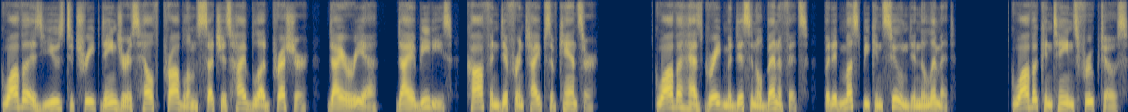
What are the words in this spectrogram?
Guava is used to treat dangerous health problems such as high blood pressure, diarrhea, diabetes, cough, and different types of cancer. Guava has great medicinal benefits, but it must be consumed in the limit. Guava contains fructose,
